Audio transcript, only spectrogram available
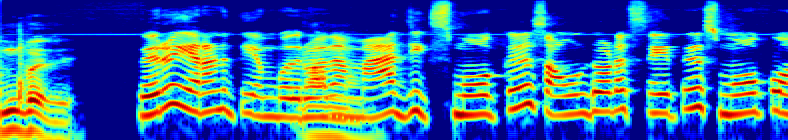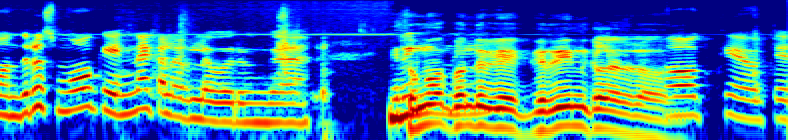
எண்பது. வெறும் இருநூத்தி எண்பது ரூபா தான் மேஜிக் ஸ்மோக்கு சவுண்டோட சேர்த்து ஸ்மோக்கும் வந்துடும் ஸ்மோக் என்ன கலர்ல வருங்க? ஸ்மோக் வந்து கிரீன் கலர்ல ஓகே ஓகே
